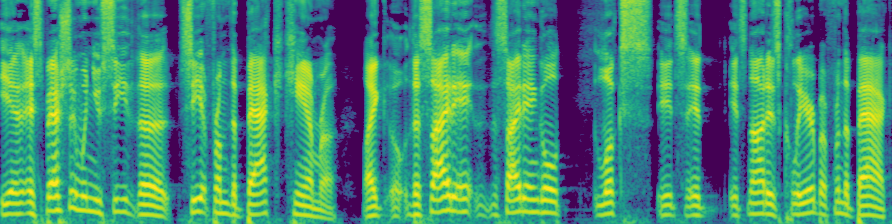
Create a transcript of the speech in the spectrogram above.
yeah, especially when you see the see it from the back camera, like uh, the side the side angle looks it's it it's not as clear, but from the back,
